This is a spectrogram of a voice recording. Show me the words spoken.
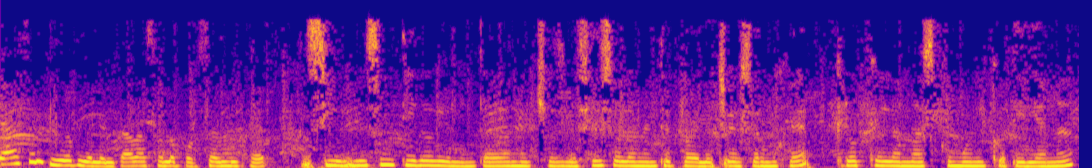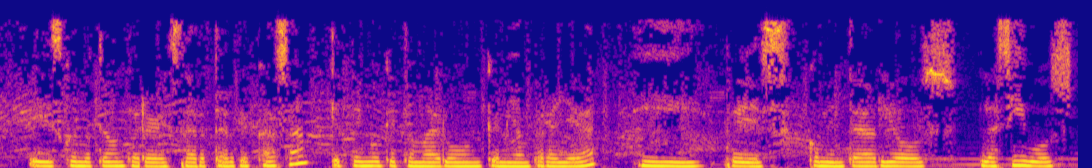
¿Te has sentido violentada solo por ser mujer? Sí, me he sentido violentada muchas veces solamente por el hecho de ser mujer. Creo que la más común y cotidiana es cuando tengo que regresar tarde a casa, que tengo que tomar un camión para llegar y pues comentarios lascivos,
